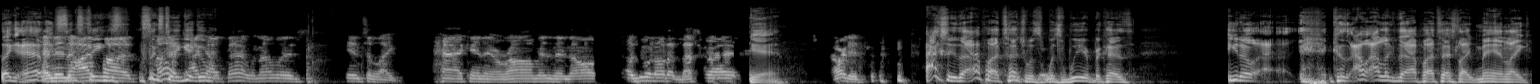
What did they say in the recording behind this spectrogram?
Like it had like and then 16, the iPod 16 Touch, I got that when I was into like hacking and ramen and all uh, doing all that. That's where I Yeah. started. Actually, the iPod Touch was was weird because, you know, because I, I looked at the iPod Touch like, man, like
